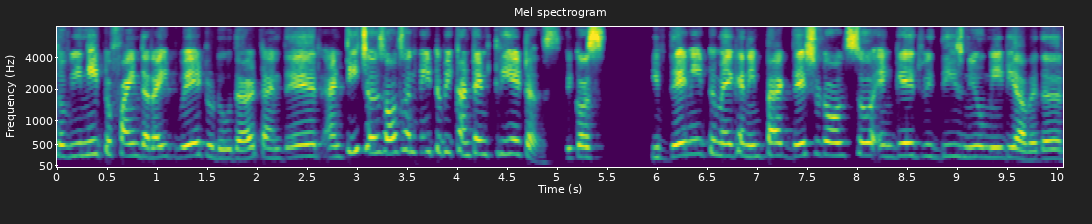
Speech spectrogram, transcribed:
So we need to find the right way to do that. And there and teachers also need to be content creators because if they need to make an impact, they should also engage with these new media, whether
